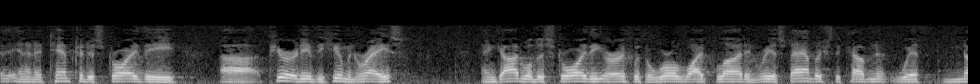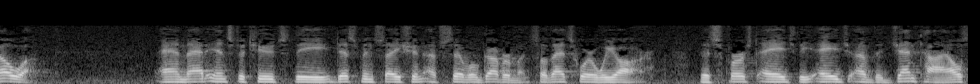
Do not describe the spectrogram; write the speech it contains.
in an attempt to destroy the uh, purity of the human race. and God will destroy the earth with a worldwide flood and reestablish the covenant with Noah. And that institutes the dispensation of civil government. So that's where we are. This first age, the age of the Gentiles.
